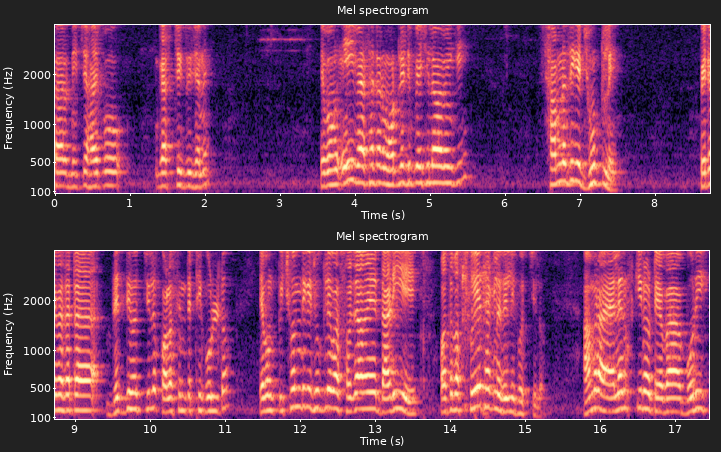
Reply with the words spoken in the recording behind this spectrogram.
তার নিচে হাইপো গ্যাস্ট্রিক রিজনে এবং এই ব্যথাটার মডেলিটি পেয়েছিলাম আমি কি? সামনের দিকে ঝুঁকলে পেটে ব্যথাটা বৃদ্ধি হচ্ছিল কলসিনতে ঠিক উল্টো, এবং পিছন দিকে ঝুঁকলে বা সোজা হয়ে দাঁড়িয়ে অথবা শুয়ে থাকলে রিলিফ হচ্ছিল। আমরা অ্যালেন্স কিনোটে বা বরিক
